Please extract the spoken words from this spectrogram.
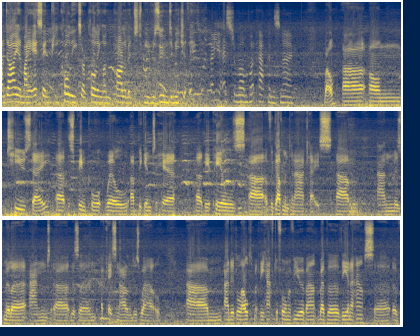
and I and my SNP colleagues are calling on Parliament to be resumed immediately. Mr. Maugham, what happens now? Well, uh, on Tuesday, uh, the Supreme Court will uh, begin to hear uh, the appeals uh, of the government in our case, um, and Ms. Miller, and uh, there's a, a, case in Ireland as well. Um, and it'll ultimately have to form a view about whether the inner house of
